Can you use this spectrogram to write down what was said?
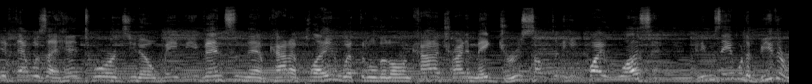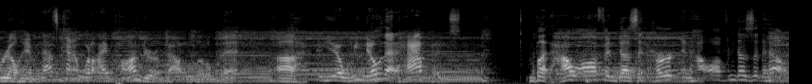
if that was a hint towards, you know, maybe Vince and them kind of playing with it a little and kind of trying to make Drew something he quite wasn't and he was able to be the real him. And that's kind of what I ponder about a little bit. Uh, you know, we know that happens, but how often does it hurt and how often does it help?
